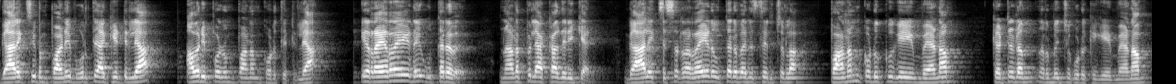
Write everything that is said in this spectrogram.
ഗാലക്സി പണി പൂർത്തിയാക്കിയിട്ടില്ല. അവരിപ്പോഴും പണം കൊടുത്തിട്ടില്ല. ഈ റെറയുടെ ഉത്തരവ് നടപ്പിലാക്കാതിരിക്കാൻ ഗാലക്സി റെറയുടെ ഉത്തരവ് അനുസരിച്ചുള്ള പണം കൊടുക്കുകയും വേണം കെട്ടിടം നിർമ്മിച്ചു കൊടുക്കുകയും വേണം.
